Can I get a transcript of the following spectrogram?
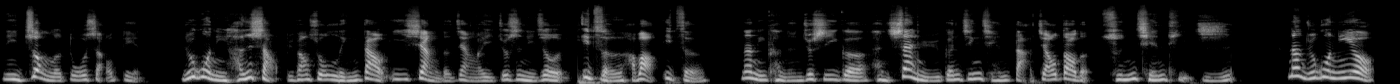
你中了多少点？如果你很少，比方说零到一项的这样而已，就是你只有一折，好不好？一折，那你可能就是一个很善于跟金钱打交道的存钱体质。那如果你有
